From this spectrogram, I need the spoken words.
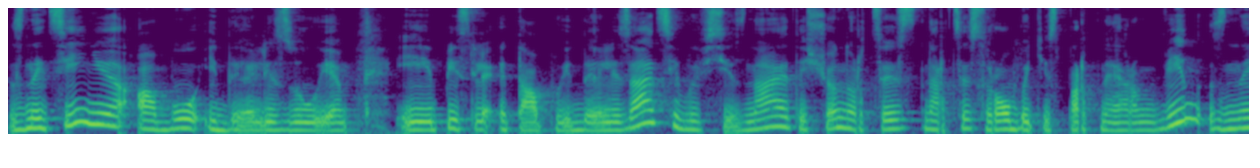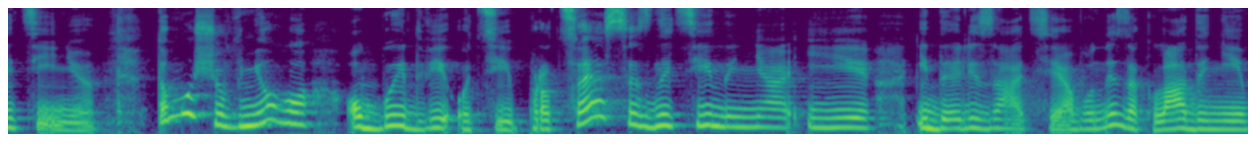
Знецінює або ідеалізує. І після етапу ідеалізації ви всі знаєте, що нарцис, нарцис робить із партнером. Він знецінює, тому що в нього обидві оці процеси знецінення і ідеалізація, вони закладені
